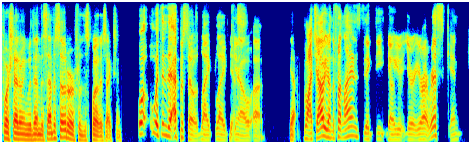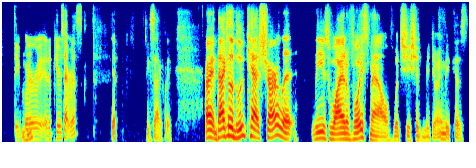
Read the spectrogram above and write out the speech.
foreshadowing within this episode or for the spoiler section? well, within the episode, like like you know, uh, Yeah. watch out, you're on the front lines. They, you know, you're you're you're at risk, and they Mhm. were it appears at risk. Yep, exactly. All right, back to the Blue Cat. Charlotte leaves Wyatt a voicemail, which she shouldn't be doing because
